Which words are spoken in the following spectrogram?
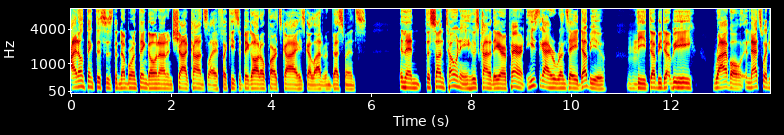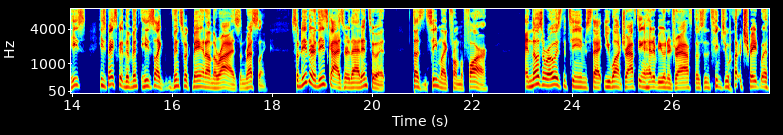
I don't think this is the number one thing going on in Shad Khan's life. Like he's a big auto parts guy. He's got a lot of investments. And then the son Tony, who's kind of the heir apparent, he's the guy who runs AEW, mm-hmm. the WWE rival, and that's what he's he's basically the he's like Vince McMahon on the rise in wrestling. So neither of these guys are that into it. Doesn't seem like from afar. And those are always the teams that you want drafting ahead of you in a draft. Those are the teams you want to trade with.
